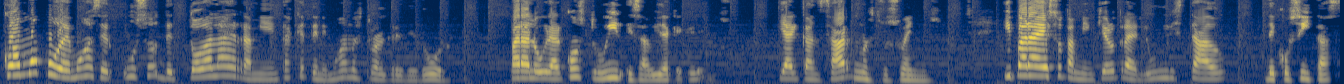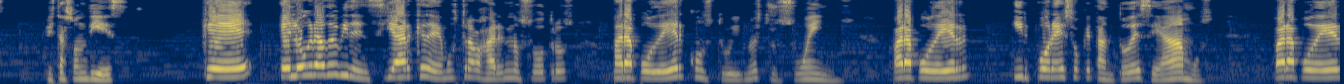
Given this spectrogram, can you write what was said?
cómo podemos hacer uso de todas las herramientas que tenemos a nuestro alrededor para lograr construir esa vida que queremos y alcanzar nuestros sueños. Y para eso también quiero traerle un listado de cositas, estas son 10, que he logrado evidenciar que debemos trabajar en nosotros para poder construir nuestros sueños, para poder ir por eso que tanto deseamos, para poder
